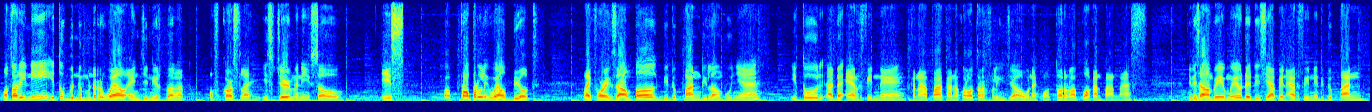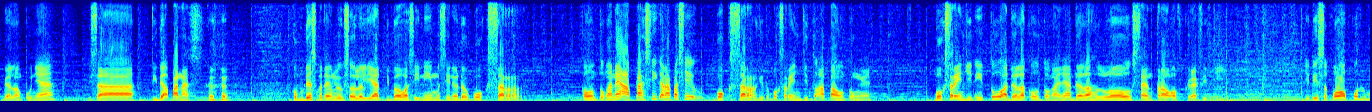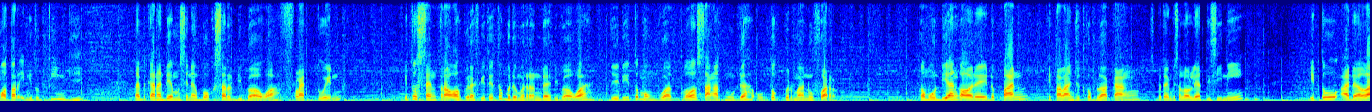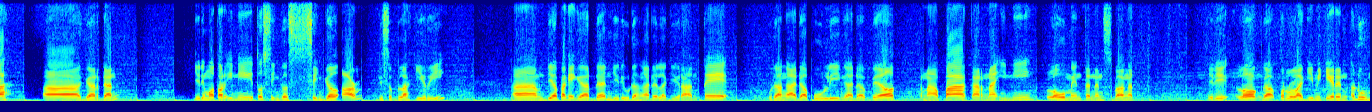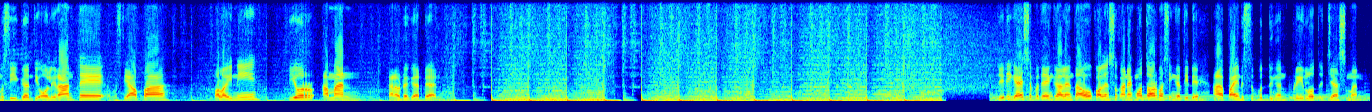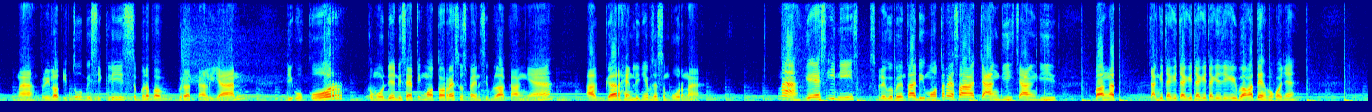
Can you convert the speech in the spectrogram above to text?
Motor ini itu bener-bener well engineered banget. Of course lah, it's Germany, so is uh, properly well built. Like for example di depan di lampunya itu ada air vent-nya. Kenapa? Karena kalau traveling jauh naik motor lampu akan panas. Jadi sama BMW udah disiapin air vent-nya di depan biar lampunya bisa tidak panas. Kemudian seperti yang lo bisa lihat di bawah sini mesinnya udah boxer. Keuntungannya apa sih? Kenapa sih boxer gitu? Boxer engine itu apa untungnya? Boxer engine itu adalah keuntungannya adalah low central of gravity. Jadi walaupun motor ini tuh tinggi, tapi karena dia mesinnya boxer di bawah flat twin, itu central of gravity itu benar-benar rendah di bawah. Jadi itu membuat lo sangat mudah untuk bermanuver. Kemudian kalau dari depan kita lanjut ke belakang seperti yang bisa lo lihat di sini itu adalah uh, gardan jadi motor ini itu single single arm di sebelah kiri um, dia pakai gardan jadi udah nggak ada lagi rantai udah nggak ada puli nggak ada belt. Kenapa? Karena ini low maintenance banget. Jadi lo nggak perlu lagi mikirin aduh mesti ganti oli rantai mesti apa. Kalau ini pure aman karena udah gardan Jadi guys, seperti yang kalian tahu, kalau yang suka naik motor pasti ngerti deh apa yang disebut dengan preload adjustment. Nah, preload itu basically seberapa berat kalian diukur, kemudian disetting motornya suspensi belakangnya agar handlingnya bisa sempurna. Nah, GS ini seperti gue bilang tadi, motornya sangat canggih-canggih banget. Canggih, canggih, canggih, canggih, canggih, canggih banget deh pokoknya.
